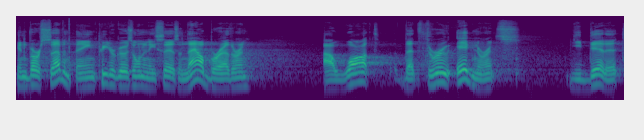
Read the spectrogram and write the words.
in verse 17, Peter goes on and he says, And now, brethren, I wot that through ignorance ye did it,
